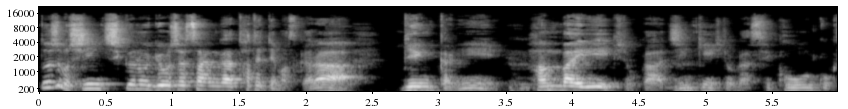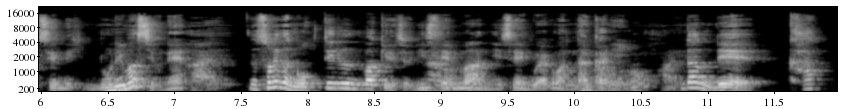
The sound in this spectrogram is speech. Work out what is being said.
どうしても新築の業者さんが建ててますから、原価にうん販売利益とか人件費とかせ広告宣伝費乗りますよね。はい。でそれが乗ってるわけですよ。なるほど2000万、2500万の中にはい。なんで、買って、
